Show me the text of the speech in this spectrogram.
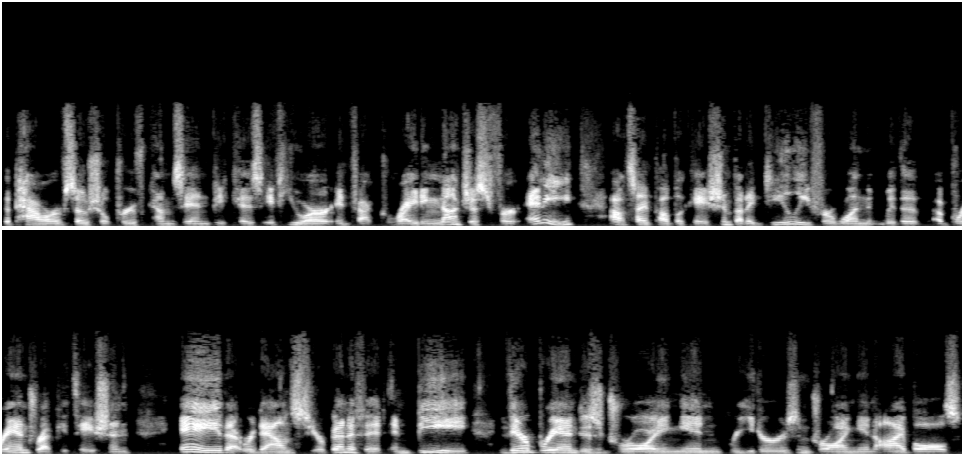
the power of social proof comes in because if you are in fact writing not just for any outside publication, but ideally for one with a, a brand reputation, A, that redounds to your benefit, and B, their brand is drawing in readers and drawing in eyeballs,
